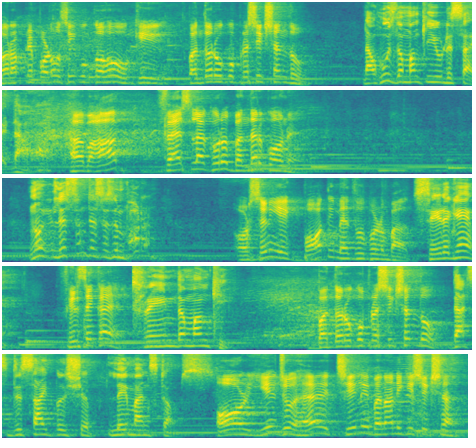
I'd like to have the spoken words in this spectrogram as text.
और अपने पड़ोसी को कहो कि बंदरों को प्रशिक्षण दो now who's the monkey you decide now अब आप फैसला करो बंदर कौन है no listen this is important और सुनिए एक बहुत ही महत्वपूर्ण बात say it again फिर से कहें train the monkey बंदरों को प्रशिक्षण दो। That's discipleship, layman's terms. और ये जो है चेले बनाने की शिक्षा है।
